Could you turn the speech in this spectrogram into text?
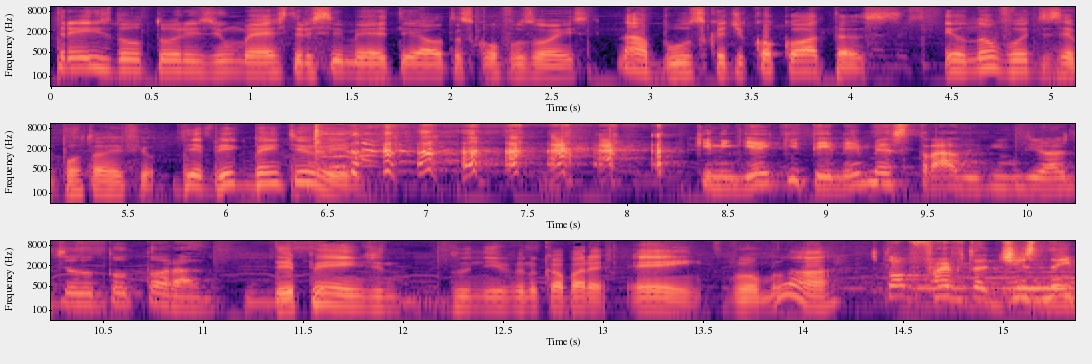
três doutores e um mestre se metem em altas confusões na busca de cocotas. Eu não vou dizer Porto Refil. The Big Bang Theory. que ninguém aqui tem nem mestrado em de doutorado. Depende do nível no cabaré. Hein, vamos lá. Top 5 da Disney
